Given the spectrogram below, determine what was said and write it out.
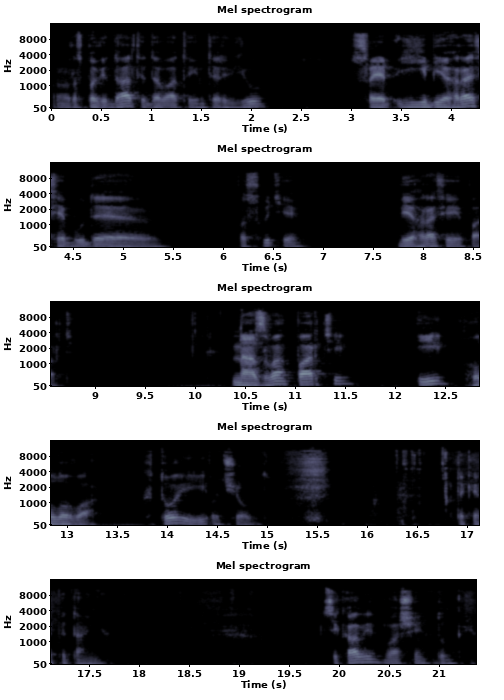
розповідати, давати інтерв'ю. Своя, її біографія буде, по суті, біографією партії. Назва партії і голова. Хто її очолить? Таке питання. Цікаві ваші думки.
